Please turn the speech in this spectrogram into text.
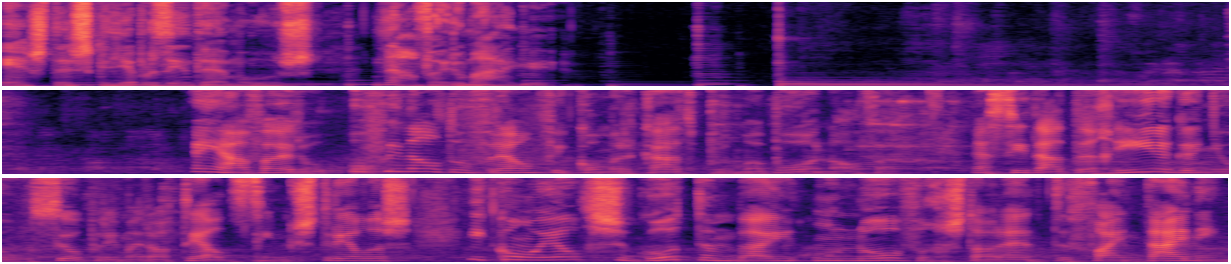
estas que lhe apresentamos na Aveiro Mag. Em Aveiro, o final do verão ficou marcado por uma boa nova. A cidade da Ria ganhou o seu primeiro hotel de 5 estrelas e com ele chegou também um novo restaurante de fine dining,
